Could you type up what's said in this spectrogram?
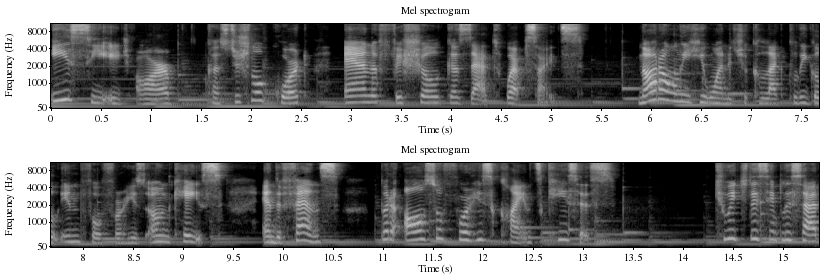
ECHR, Constitutional Court, and official Gazette websites. Not only he wanted to collect legal info for his own case and defense, but also for his clients' cases. To which they simply said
